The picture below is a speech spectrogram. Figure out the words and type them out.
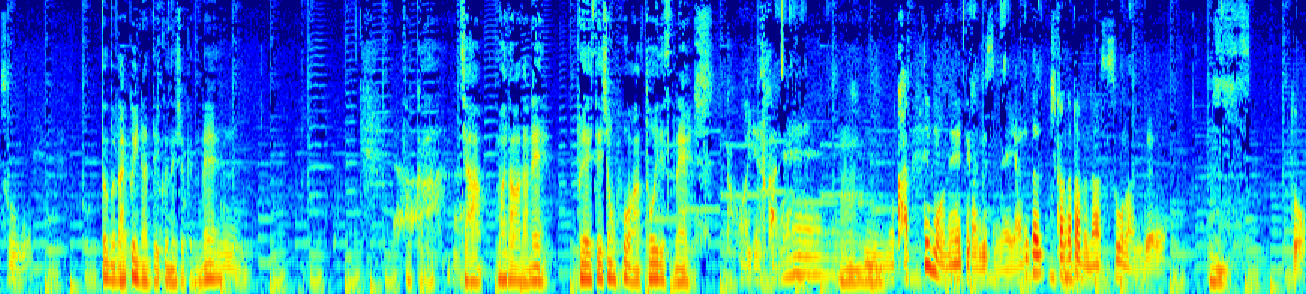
そう。どんどん楽になっていくんでしょうけどね。うん。そうか。じゃあ、まだまだね、プレイステーション4は遠いですね。遠いですかね。うん。ううん。ん。買ってもねって感じですね。やれた時間が多分なさそうなんで、と、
